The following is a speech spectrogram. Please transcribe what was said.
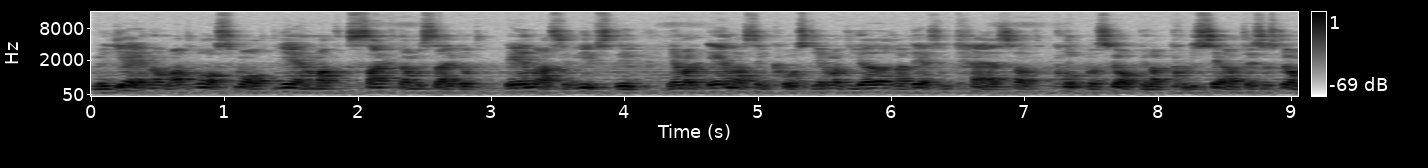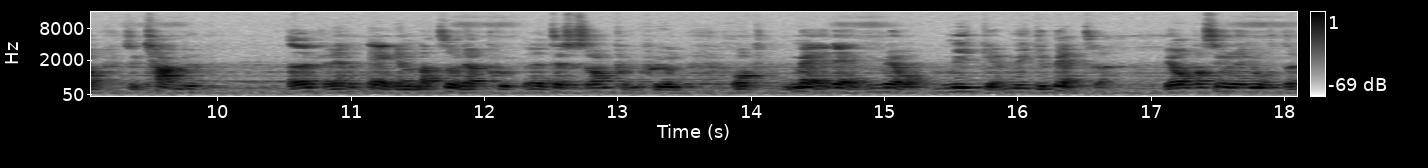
Men genom att vara smart, genom att sakta men säkert ändra sin livsstil, genom att ändra sin kost, genom att göra det som krävs för att kroppen ska kunna producera testosteron så kan du öka din egen naturliga eh, testosteronproduktion och med det må mycket, mycket bättre. Jag har personligen gjort det.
